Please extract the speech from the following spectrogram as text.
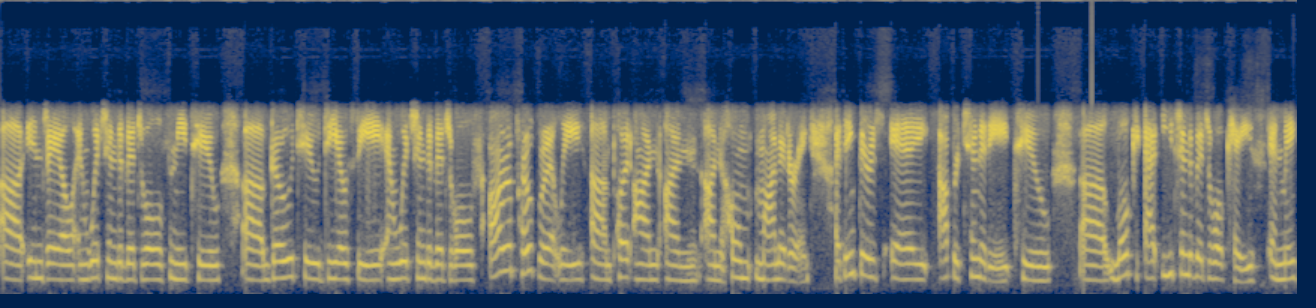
uh, in jail and which individuals need to uh, go to DOC and which individuals are appropriately um, put on on on home monitoring. I think there's a opportunity to uh, look at each individual case and make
